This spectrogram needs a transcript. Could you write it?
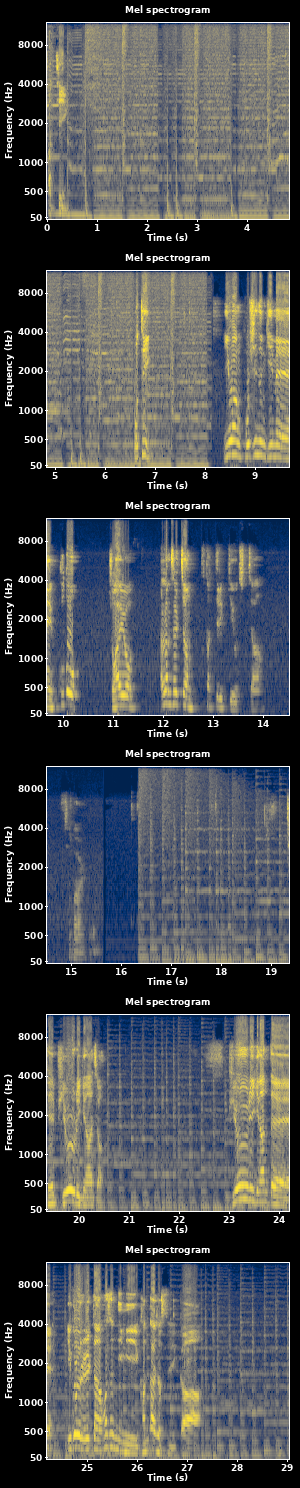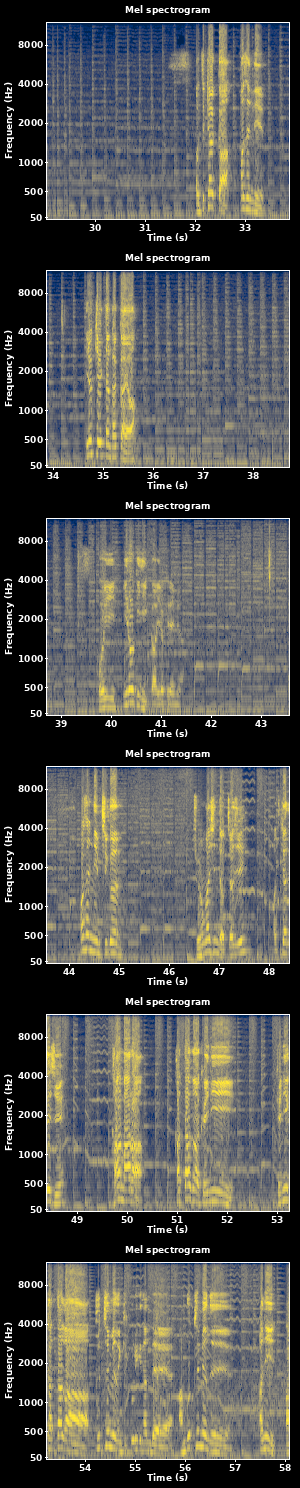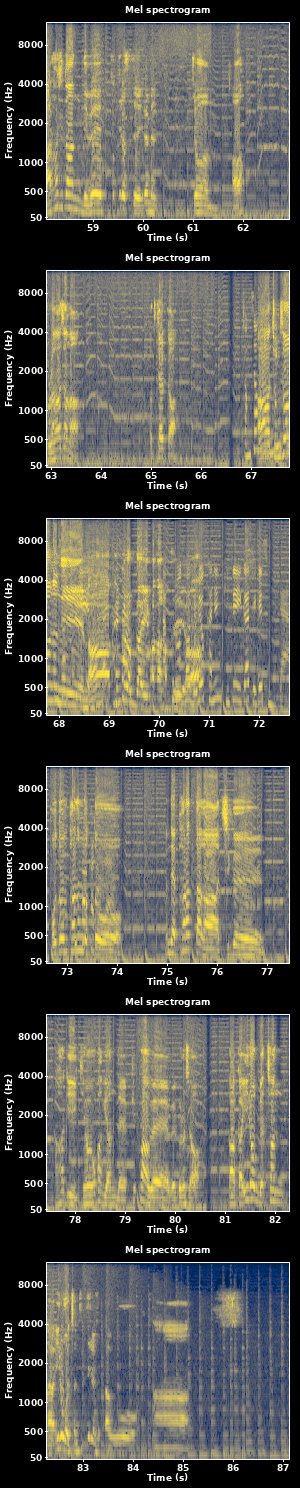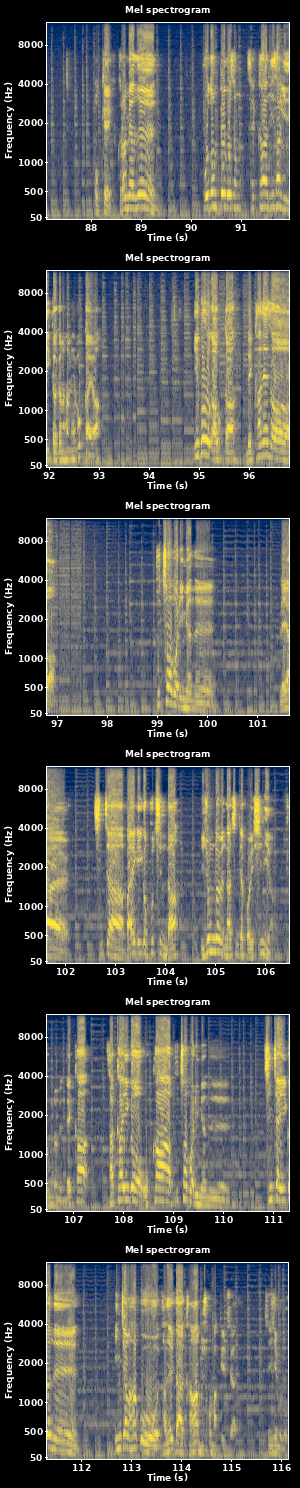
사팅 보팅! 이왕 보시는 김에 구독 좋아요 알람 설정 부탁드릴게요 진짜. 제발. 개 비효율이긴 하죠. 비효율이긴 한데 이거를 일단 화사님이 간다 하셨으니까 어떻게 할까 화사님 이렇게 일단 갈까요? 거의 1억이니까 이렇게 되면 화사님 지금 조용하신데 어쩌지? 어떻게 해야 되지? 가 마라 갔다가 괜히 괜히 갔다가 붙으면은 개꿀이긴 한데 안 붙으면은 아니 말 하지도 않았는데 왜 터뜨렸어 이러면 좀 어? 곤란하잖아. 어떻게 할까? 아 정선우님. 아 팬클럽 가입 하나 앞으로 더 감사해요. 노력하는 BJ가 되겠습니다. 호돈 파는 것도. 근데 팔았다가 지금 하기 개호박이었는데 피파 왜 왜 그러셔? 나 아까 1억 몇천 아 1억 5천 터뜨려줬다고. 아. 오케이. 그러면은 호돈 빼고 3칸 이상이니까 그럼 한번 해볼까요? 이걸로 가볼까? 4칸에서 붙여버리면은 레알 진짜 만약에 이거 붙인다? 이 정도면 나 진짜 거의 신이야 이 정도면 4카 4카 이거 5카 붙여버리면은 진짜 이거는 인정하고 다들 다 강화 무조건 맡겨주셔야 돼 진심으로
